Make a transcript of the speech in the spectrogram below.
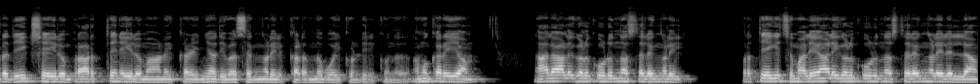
പ്രതീക്ഷയിലും പ്രാർത്ഥനയിലുമാണ് കഴിഞ്ഞ ദിവസങ്ങളിൽ കടന്നുപോയിക്കൊണ്ടിരിക്കുന്നത്. നമുക്കറിയാം നാലാളുകൾ കൂടുന്ന സ്ഥലങ്ങളിൽ പ്രത്യേകിച്ച് മലയാളികൾ കൂടുന്ന സ്ഥലങ്ങളിലെല്ലാം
